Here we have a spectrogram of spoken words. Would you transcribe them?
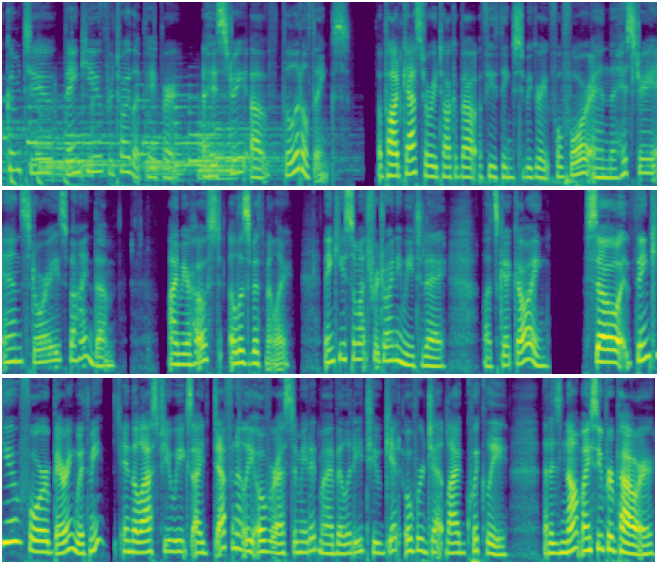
welcome to Thank You for Toilet Paper, a history of the little things. A podcast where we talk about a few things to be grateful for and the history and stories behind them. I'm your host, Elizabeth Miller. Thank you so much for joining me today. Let's get going. So, thank you for bearing with me. In the last few weeks, I definitely overestimated my ability to get over jet lag quickly. That is not my superpower.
